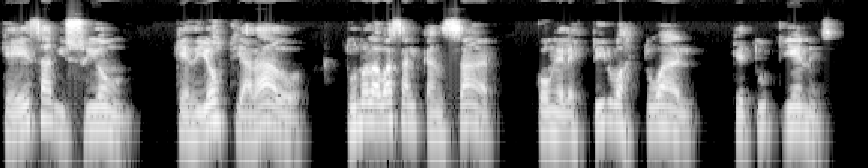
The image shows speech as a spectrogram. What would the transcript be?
que esa visión que Dios te ha dado, tú no la vas a alcanzar con el estilo actual que tú tienes,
